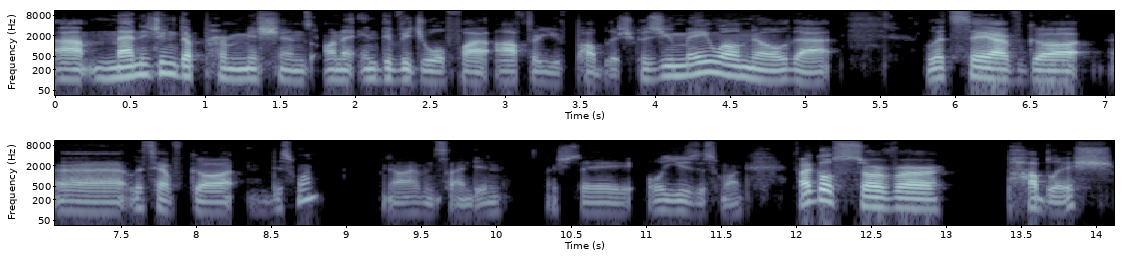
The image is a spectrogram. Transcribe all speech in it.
uh, managing the permissions on an individual file after you've published because you may well know that let's say I've got uh, let's say I've got this one? No I haven't signed in. Let's say I'll use this one. If I go server publish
